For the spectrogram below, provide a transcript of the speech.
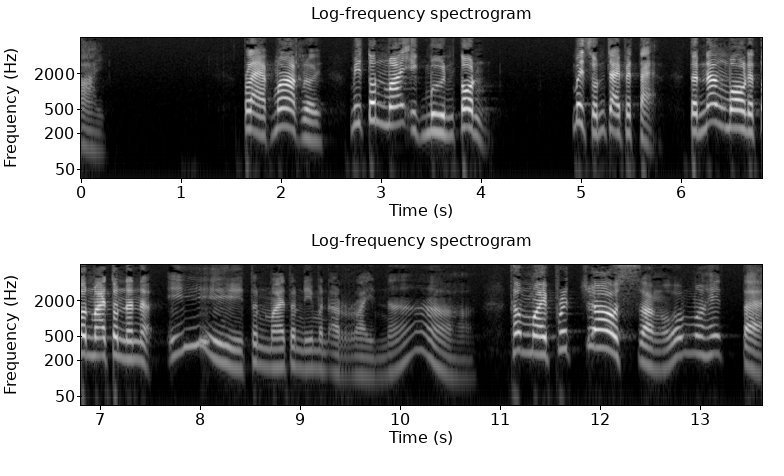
ตาย แปลกมากเลย มีต้นไม้อีกหมื่นต้น ไม่สนใจไปแตะ แต่นั่งมองแต่ต้นไม้ต้นนั้นอะอีต้นไม้ต้นนี้มันอะไรนะทำไมพระเจ้าสั่งว่าไม่ให้แตะ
